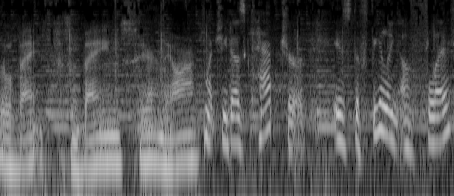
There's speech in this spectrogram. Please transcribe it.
little veins, some veins here in the arm. What she does capture is the feeling of flesh.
